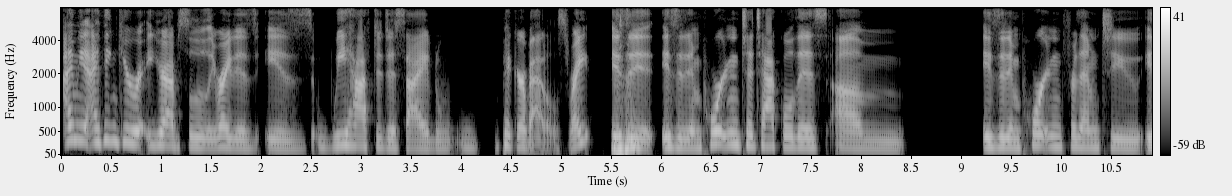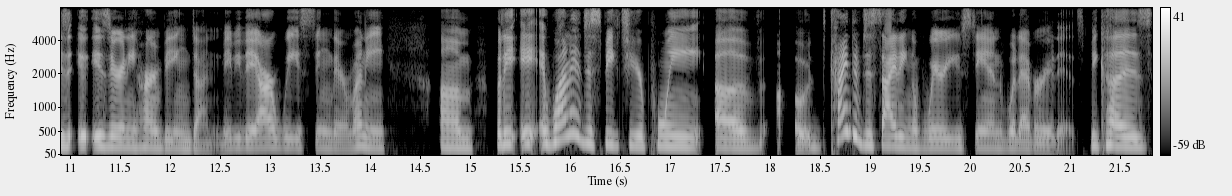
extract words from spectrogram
I mean, I think you're you're absolutely right. Is is we have to decide pick our battles, right? Is mm-hmm. it is it important to tackle this um is it important for them to is is there any harm being done? Maybe they are wasting their money. Um but it, wanted to speak to your point of uh, kind of deciding of where you stand whatever it is because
